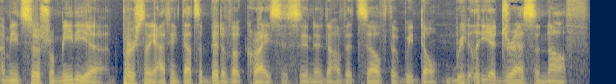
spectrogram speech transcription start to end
I mean, social media. Personally, I think that's a bit of a crisis in and of itself that we don't really address enough.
